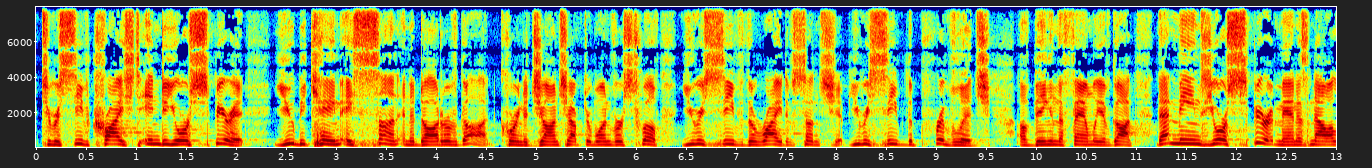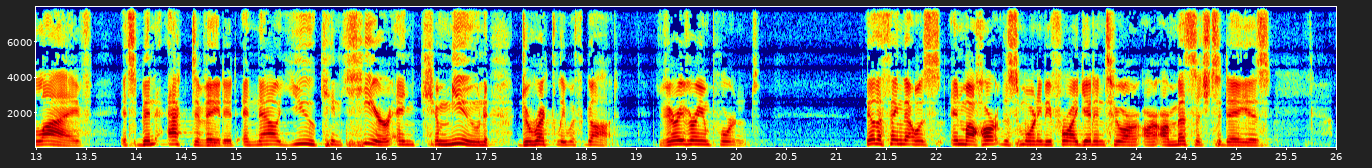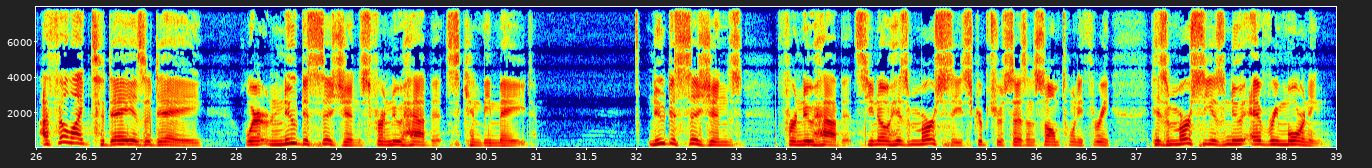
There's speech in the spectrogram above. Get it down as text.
to receive Christ into your spirit, you became a son and a daughter of God. According to John chapter 1 verse 12, you received the right of sonship. You received the privilege of being in the family of God. That means your spirit man is now alive it's been activated, and now you can hear and commune directly with God. Very, very important. The other thing that was in my heart this morning before I get into our, our, our message today is I feel like today is a day where new decisions for new habits can be made. New decisions for new habits. You know, His mercy, Scripture says in Psalm 23, His mercy is new every morning.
